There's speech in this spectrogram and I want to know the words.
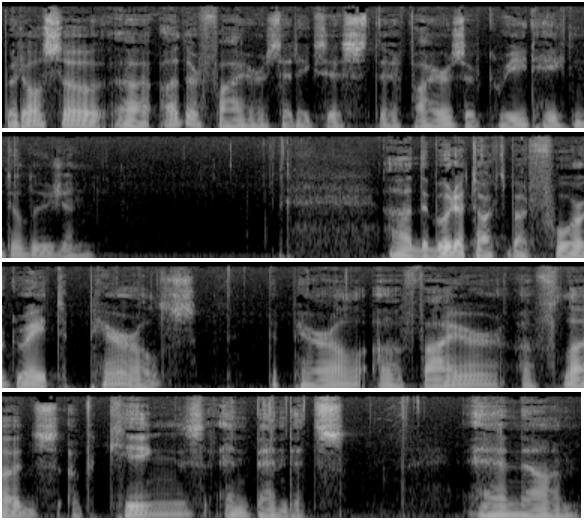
but also uh, other fires that exist, the fires of greed, hate, and delusion. Uh, the Buddha talked about four great perils the peril of fire, of floods, of kings, and bandits. And um,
